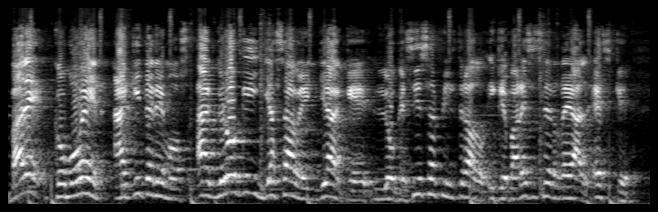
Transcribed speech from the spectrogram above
¿Vale? Como ven, aquí tenemos a Grokey, ya saben ya que lo que sí se ha filtrado y que parece ser real es que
